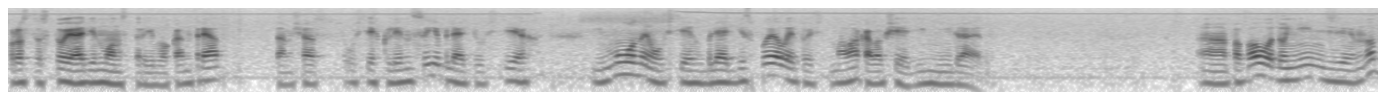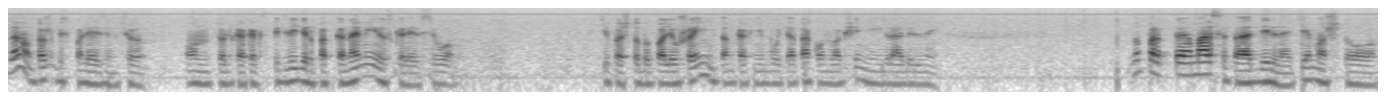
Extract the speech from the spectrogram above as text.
просто стоя один монстр его контрят. Там сейчас у всех клинцы, блядь, у всех иммуны, у всех, блядь, диспелы, то есть Малака вообще один не играет. По поводу ниндзи, ну да, он тоже бесполезен, что он только как спидлидер под Канамию, скорее всего. Типа, чтобы полюшенить там как-нибудь, а так он вообще не играбельный. Ну, про Марс это отдельная тема, что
